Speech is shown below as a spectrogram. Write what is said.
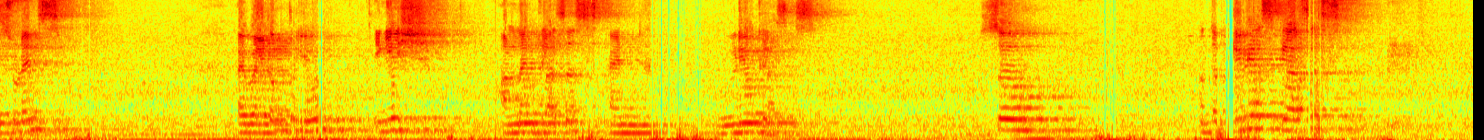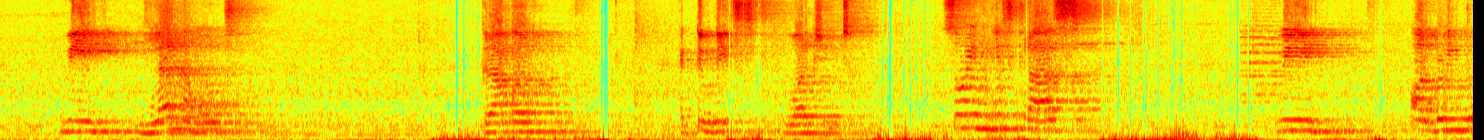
students, I welcome to you English online classes and video classes. So, on the previous classes, we learn about grammar activities worksheet. So, in this class, we are going to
